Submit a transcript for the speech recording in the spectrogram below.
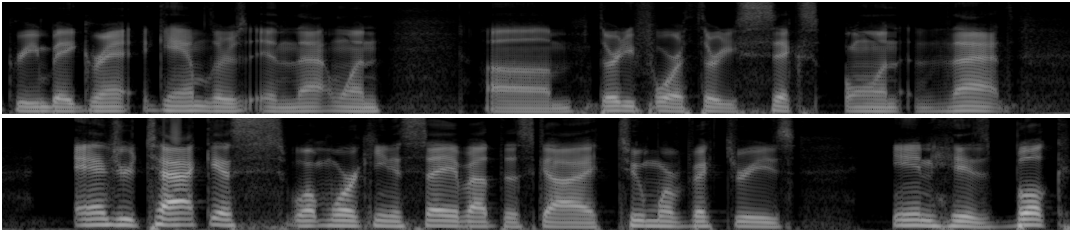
Green Bay Gamblers in that one. Um, 34 36 on that. Andrew Takis, what more can you say about this guy? Two more victories in his book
